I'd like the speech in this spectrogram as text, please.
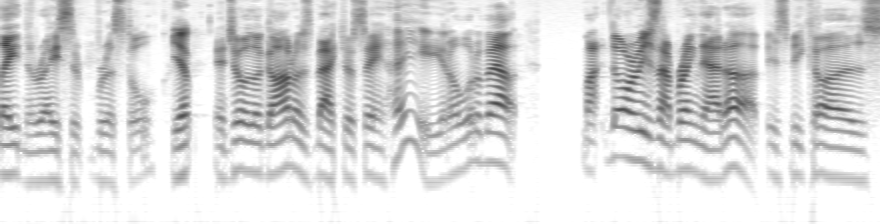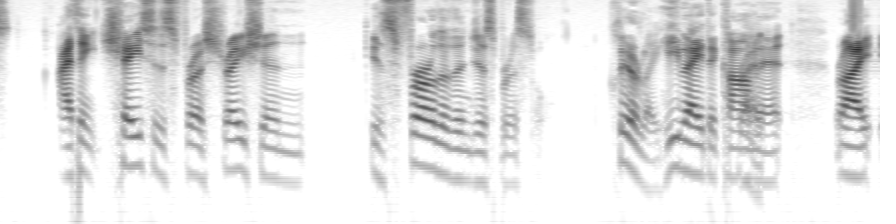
late in the race at Bristol. yep. And Joey Logano's back there saying, "Hey, you know what about?" My, the only reason I bring that up is because I think Chase's frustration is further than just Bristol. Clearly, he made the comment, right?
